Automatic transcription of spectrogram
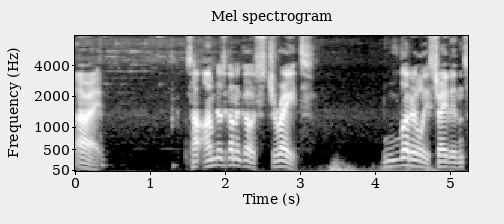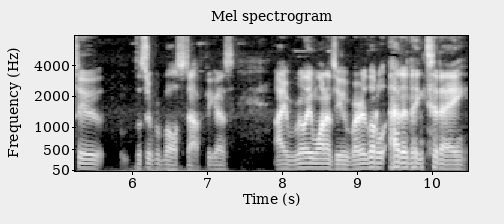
All right. So I'm just going to go straight literally straight into the Super Bowl stuff because I really want to do very little editing today.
